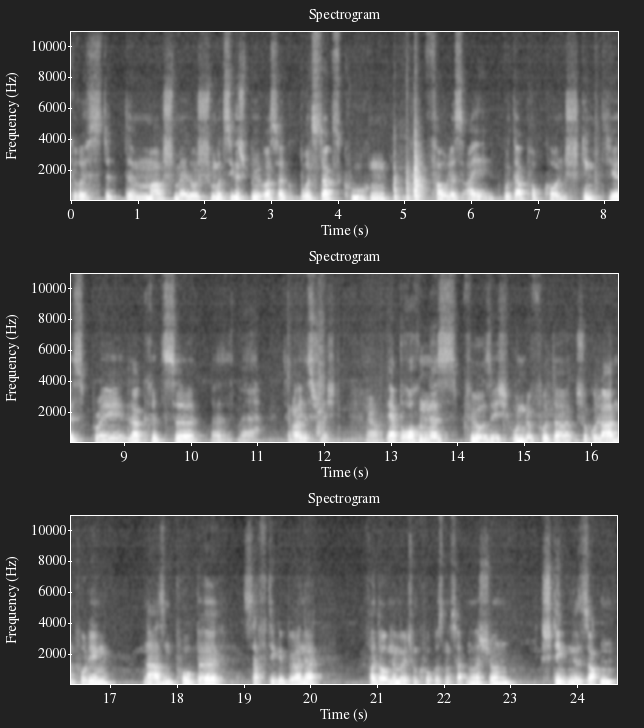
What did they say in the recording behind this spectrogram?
geröstete Marshmallow, schmutziges Spülwasser, Geburtstagskuchen, faules Ei, Butterpopcorn, Stinktierspray, Lakritze, äh, bäh, ist ja beides schlecht. Ja. Erbrochenes Pfirsich, Hundefutter, Schokoladenpudding, Nasenpope, saftige Birne, verdorbene Milch und Kokosnuss hatten wir schon. Stinkende Socken,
